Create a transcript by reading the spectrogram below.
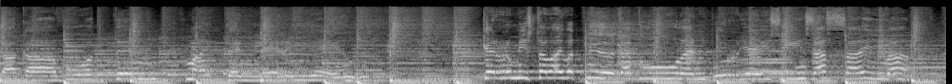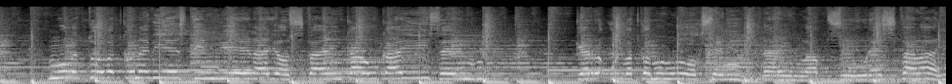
takavuotten maitten merien. Kerro mistä laivat myötä tuulen purjeisiinsa saivat. Mulle tuovatko ne viestin vielä jostain kaukaisen? Kerro uivatko mun luokseni näin lapsuudesta laiva.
